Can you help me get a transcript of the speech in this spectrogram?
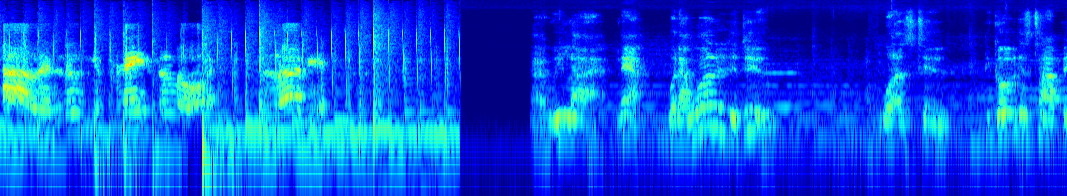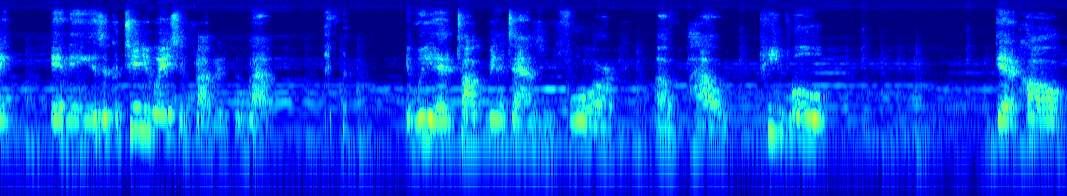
Hallelujah, praise the Lord. Love you. All right, we live. Now, what I wanted to do was to, to go over this topic, and it's a continuation topic about, we had talked many times before of how people that are called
